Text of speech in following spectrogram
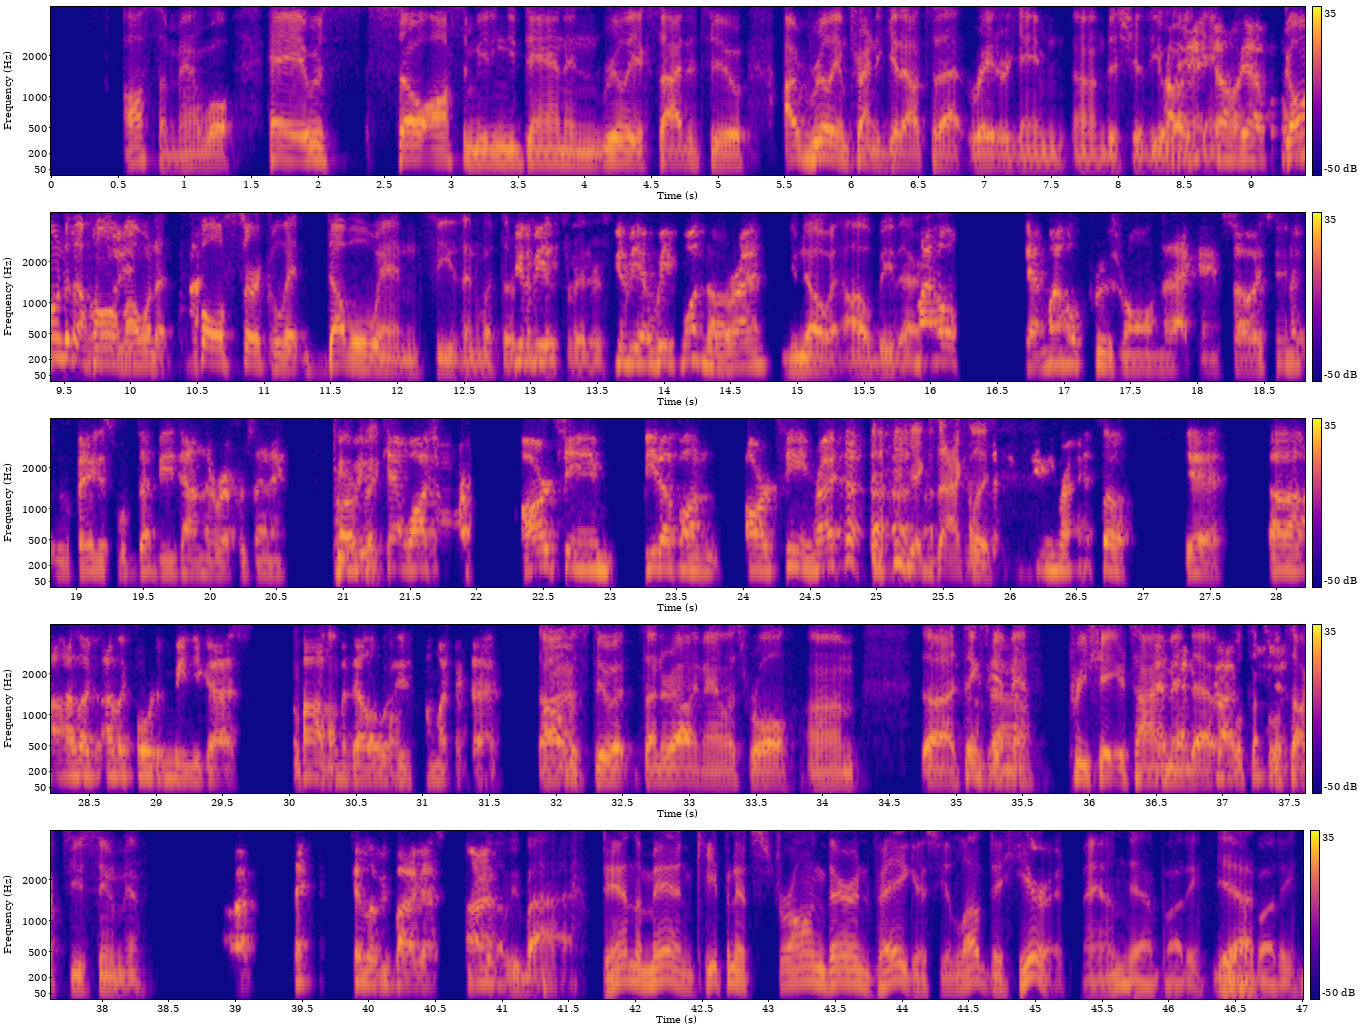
Awesome, man. Well, hey, it was so awesome meeting you, Dan, and really excited to. I really am trying to get out to that Raider game um, this year, the away Oh, game. oh, yeah. Going to the We'll home. I want to full circle it, double win season with the, You're gonna be- the Raiders. It's gonna be a week one though, right? You know it. I'll be there. My whole yeah, my whole crew's rolling to that game, so it's gonna Vegas will be down there representing. We- We, Perfect. can't watch our, our team beat up on our team, right? exactly. team, right? So yeah, uh, I look I look forward to meeting you guys. Pop pump, Modelo I'm with you, something like that. Oh, let's do it. Thunder Alley, man. Let's roll. Um, uh, thanks again, man. Appreciate your time, Yeah, and uh, you. We'll, t- we'll talk to you soon, man. All right. Okay, love you. Bye, guys. All right. Love you. Bye. Dan the man keeping it strong there in Vegas. You love to hear it, man. Yeah, buddy. Yeah. buddy.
